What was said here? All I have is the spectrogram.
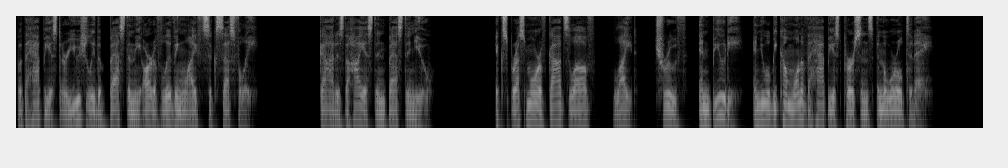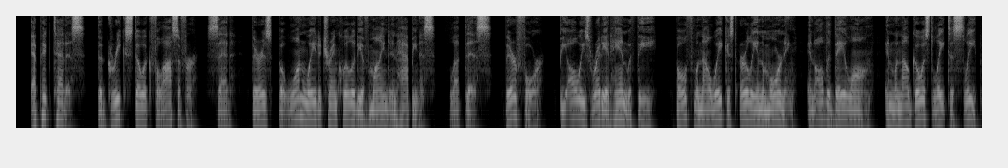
but the happiest are usually the best in the art of living life successfully. God is the highest and best in you. Express more of God's love, light, truth, and beauty, and you will become one of the happiest persons in the world today. Epictetus, the Greek Stoic philosopher, said, There is but one way to tranquility of mind and happiness, let this, therefore, be always ready at hand with thee, both when thou wakest early in the morning, and all the day long, and when thou goest late to sleep,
